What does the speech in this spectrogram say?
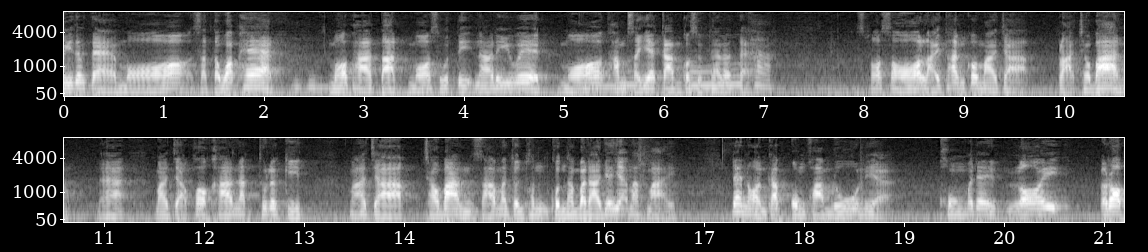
มีตั้งแต่หมอสัตวแพทย์ หมอผ่าตัด หมอสูตินารีเวชหมอทำศัลยกรรมก็สุดแท้แล้วแต่ค่ะสสหลายท่านก็มาจากปราชญ์ชาวบ้านนะฮะ มาจากพ่อค้านักธุรกิจ มาจากชาวบ้านสามัญชนคนคนธรรมดาเยอะแยะมากมาย แน่นอนครับองค์ความรู้เนี่ยคงไม่ได้ร้อยรอบ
